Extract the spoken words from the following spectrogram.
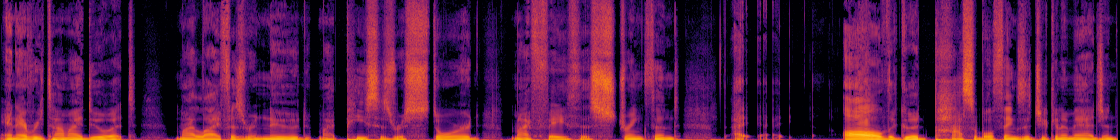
and every time I do it, my life is renewed, my peace is restored, my faith is strengthened. I, all the good possible things that you can imagine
